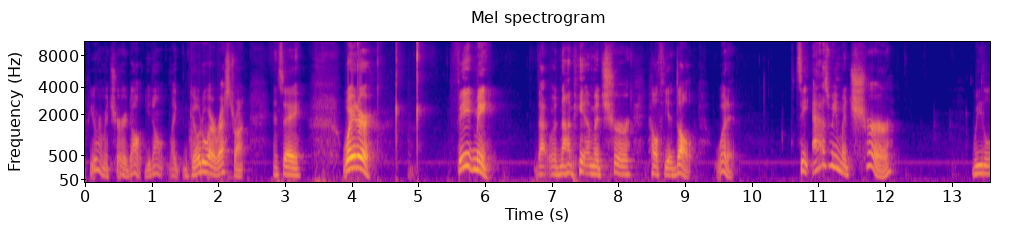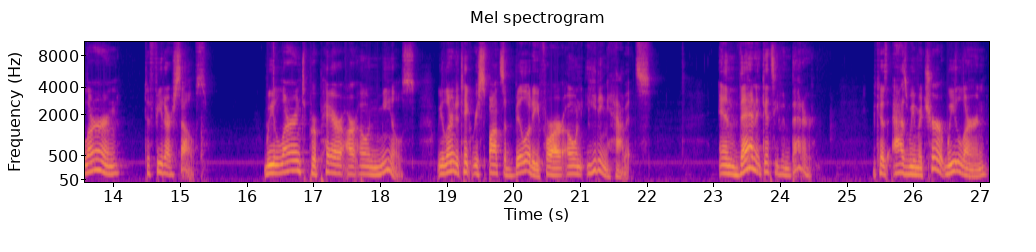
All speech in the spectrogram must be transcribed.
If you're a mature adult, you don't like go to a restaurant and say, "Waiter, feed me." That would not be a mature, healthy adult, would it? See, as we mature, we learn to feed ourselves. We learn to prepare our own meals. We learn to take responsibility for our own eating habits. And then it gets even better because as we mature, we learn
